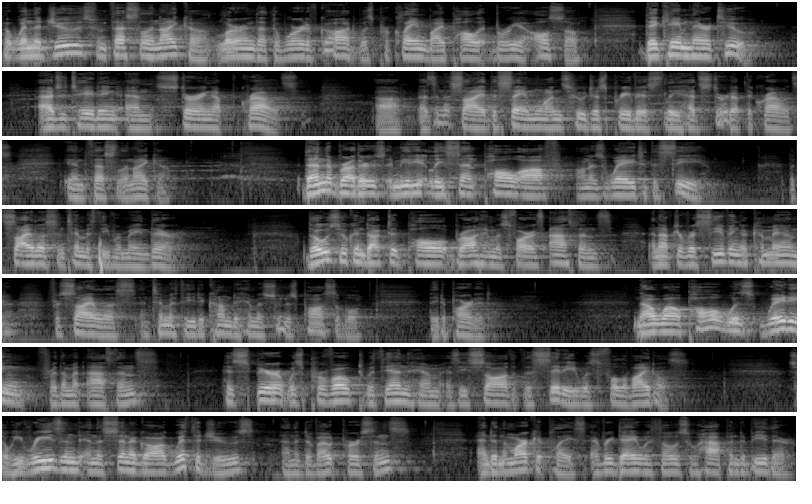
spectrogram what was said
But when the Jews from Thessalonica learned that the word of God was proclaimed by Paul at Berea also, they came there too, agitating and stirring up crowds. Uh, as an aside, the same ones who just previously had stirred up the crowds in Thessalonica. Then the brothers immediately sent Paul off on his way to the sea, but Silas and Timothy remained there. Those who conducted Paul brought him as far as Athens, and after receiving a command for Silas and Timothy to come to him as soon as possible, they departed. Now, while Paul was waiting for them at Athens, his spirit was provoked within him as he saw that the city was full of idols. So he reasoned in the synagogue with the Jews and the devout persons, and in the marketplace every day with those who happened to be there.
